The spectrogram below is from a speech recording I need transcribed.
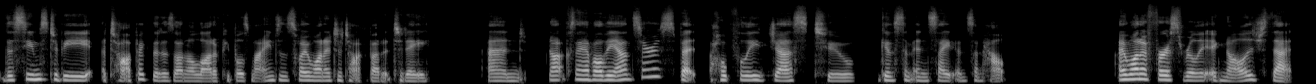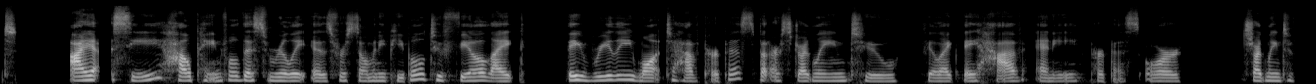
this seems to be a topic that is on a lot of people's minds. And so I wanted to talk about it today. And not because I have all the answers, but hopefully just to give some insight and some help. I want to first really acknowledge that I see how painful this really is for so many people to feel like they really want to have purpose, but are struggling to feel like they have any purpose or struggling to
